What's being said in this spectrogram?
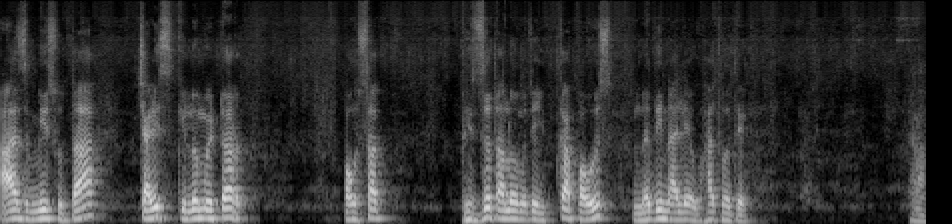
आज मी सुद्धा चाळीस किलोमीटर पावसात भिजत आलो म्हणजे इतका पाऊस नदी नाले वाहत होते. हा.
